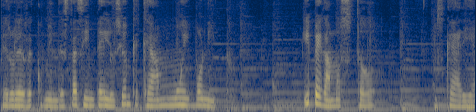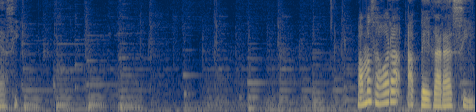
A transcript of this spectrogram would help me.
Pero les recomiendo esta cinta ilusión que queda muy bonito. Y pegamos todo. Nos quedaría así. Vamos ahora a pegar así.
